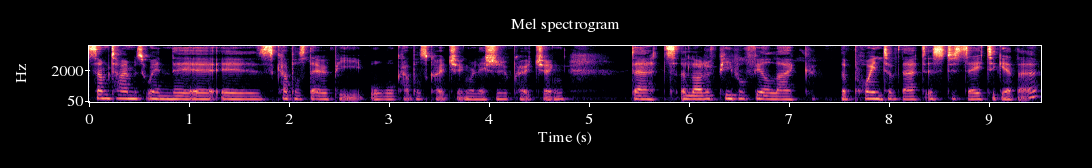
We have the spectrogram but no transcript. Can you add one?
sometimes when there is couples therapy or couples coaching, relationship coaching, that a lot of people feel like the point of that is to stay together.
